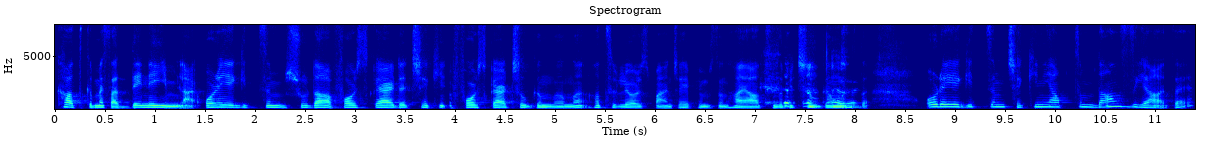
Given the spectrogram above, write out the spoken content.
katkı mesela deneyimler. Oraya gittim şurada Foursquare'de check Foursquare çılgınlığını hatırlıyoruz bence hepimizin hayatında bir çılgınlıktı. Oraya gittim check-in yaptımdan ziyade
